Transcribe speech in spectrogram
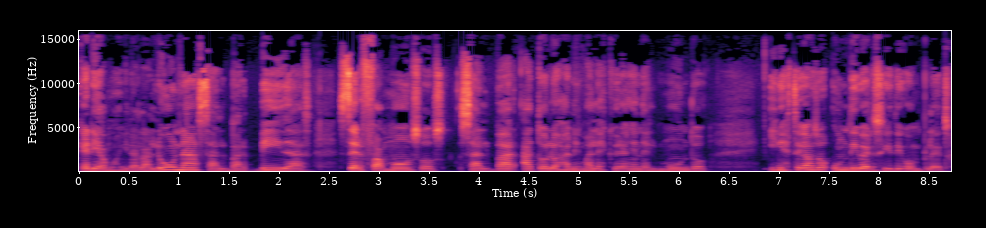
Queríamos ir a la luna, salvar vidas, ser famosos, salvar a todos los animales que eran en el mundo y en este caso un diversity completo.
